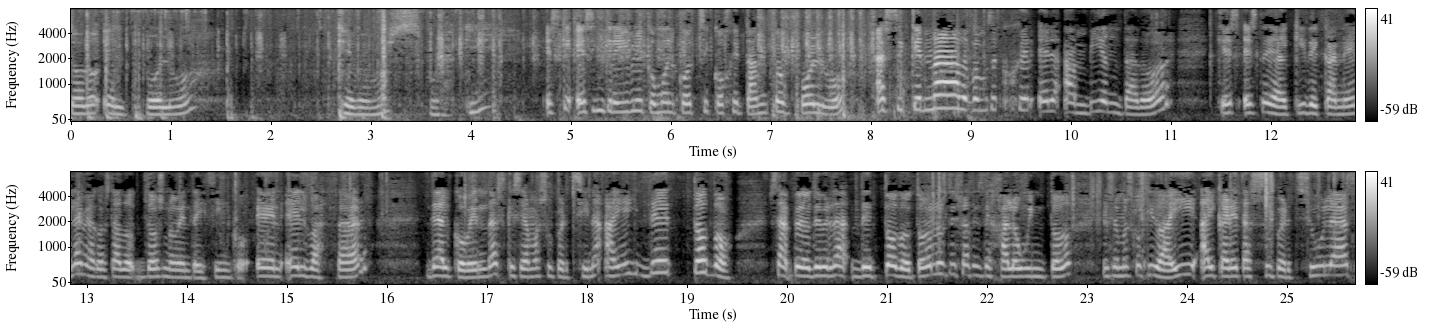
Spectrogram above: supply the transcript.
todo el polvo que vemos por aquí. Es que es increíble cómo el coche coge tanto polvo. Así que nada, vamos a coger el ambientador, que es este de aquí de canela. Me ha costado 2,95 en el bazar de Alcobendas, que se llama Super China. Ahí hay de todo. O sea, pero de verdad, de todo. Todos los disfraces de Halloween, todo, los hemos cogido ahí. Hay caretas súper chulas.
